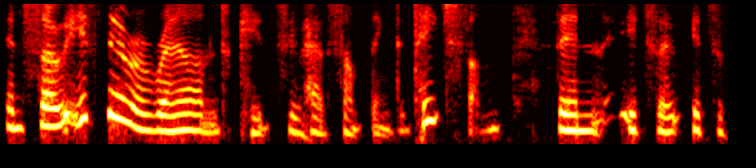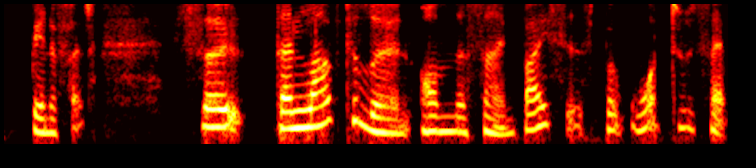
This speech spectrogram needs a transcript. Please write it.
And so if they're around kids who have something to teach them, then it's a it's a benefit. So they love to learn on the same basis, but what does that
